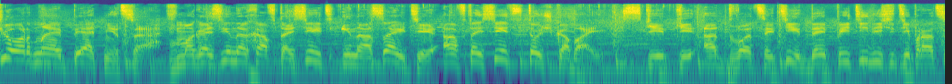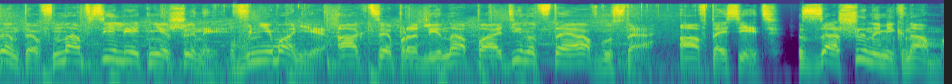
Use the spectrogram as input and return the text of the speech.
Черная пятница. В магазинах «Автосеть» и на сайте автосеть.бай. Скидки от 20 до 50% на все летние шины. Внимание! Акция продлена по 11 августа. «Автосеть». За шинами к нам!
